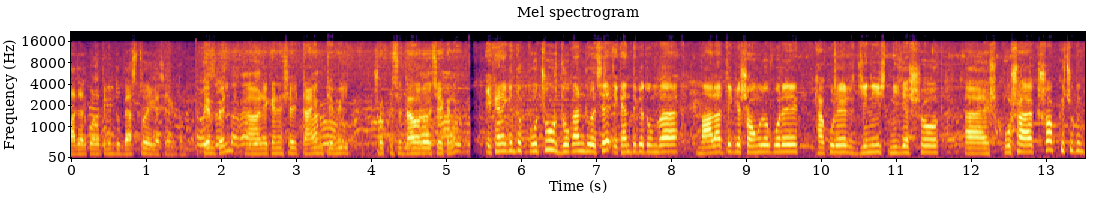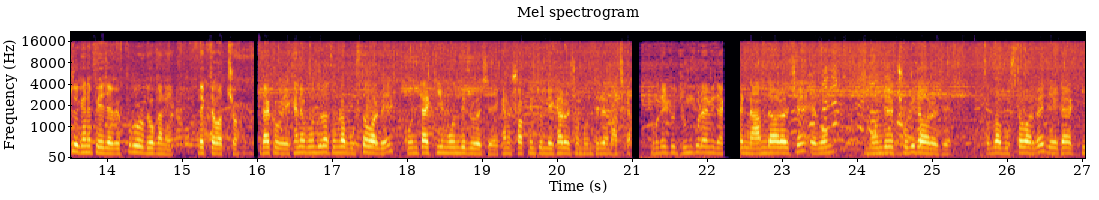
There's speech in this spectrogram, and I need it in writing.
বাজার করাতে কিন্তু ব্যস্ত হয়ে গেছে একদম। টেম্পেল আর এখানে সেই টাইম টেবিল সব কিছু দেওয়া রয়েছে এখানে। এখানে কিন্তু প্রচুর দোকান রয়েছে। এখান থেকে তোমরা মালা থেকে সংগ্রহ করে ঠাকুরের জিনিস, নিজস্ব পোশাক সব কিছু কিন্তু এখানে পেয়ে যাবে পুরো দোকানে। দেখতে পাচ্ছ? দেখো, এখানে বন্ধুরা তোমরা বুঝতে পারবে কোনটা কি মন্দির রয়েছে। এখানে সব কিন্তু লেখা রয়েছে মন্দিরের মাঝখানে। তোমাদের একটু জুম করে আমি দেখার নাম দেওয়া রয়েছে এবং মন্দিরের ছবি দেওয়া রয়েছে। তোমরা বুঝতে পারবে যে এটা কি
